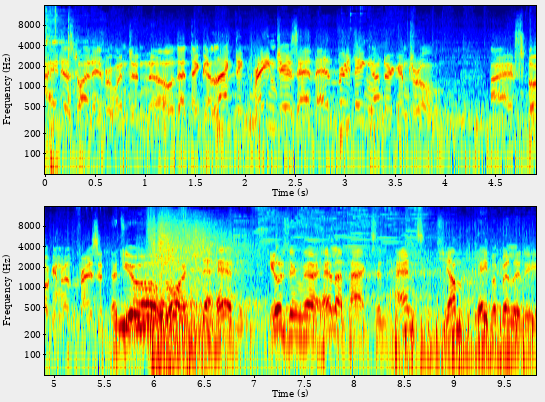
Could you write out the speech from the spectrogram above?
I just want everyone to know that the Galactic Rangers have everything under control. I've spoken with President... The duo forged ahead, using their helipack's enhanced jump capability.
